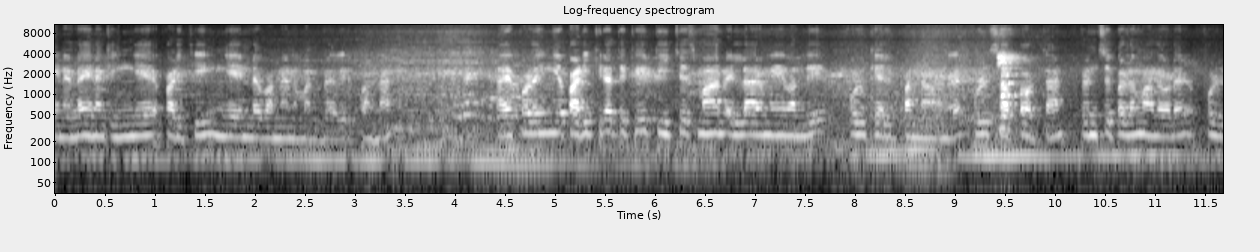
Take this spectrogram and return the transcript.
ஏனெண்டா எனக்கு இங்கே படித்து இங்கே என்ன பண்ணணுமன்ற விருப்பம் தான். அதே போல் இங்கே படிக்கிறதுக்கு டீச்சர்ஸ்மார் எல்லாருமே வந்து ஃபுல் ஹெல்ப் பண்ணாங்க. ஃபுல் சப்போர்ட் தான். பிரின்சிபலும் அதோட ஃபுல்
